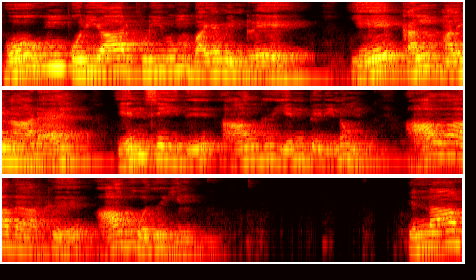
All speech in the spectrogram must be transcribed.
போகும் பொறியார் புரிவும் பயமின்றே. ஏ கல் மலைநாட என் செய்து ஆங்கு என் பெறினும் ஆகாதார்க்கு ஆகுவது இல். எல்லாம்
